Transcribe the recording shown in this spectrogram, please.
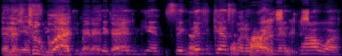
And it's Yeah, two black men significant- at that. Significance for the white man's power.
